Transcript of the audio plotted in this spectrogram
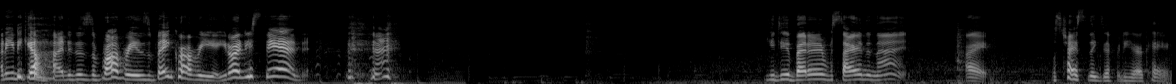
I need to go. I did this is a robbery. This is a bank robbery. You don't understand. you do better with siren than that. All right, let's try something different here. Okay.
